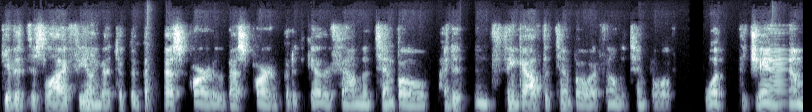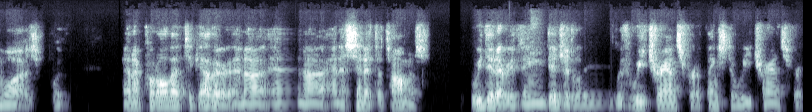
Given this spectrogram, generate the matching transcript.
give it this live feeling. I took the best part of the best part and put it together, found the tempo. I didn't think out the tempo. I found the tempo of what the jam was with, and I put all that together and uh, and uh, and I sent it to Thomas. We did everything digitally with WeTransfer, thanks to WeTransfer.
